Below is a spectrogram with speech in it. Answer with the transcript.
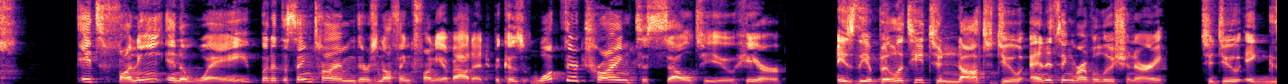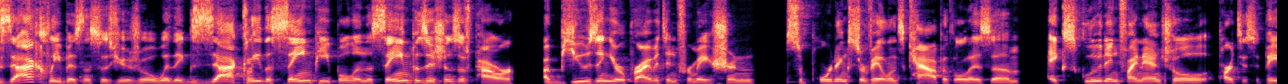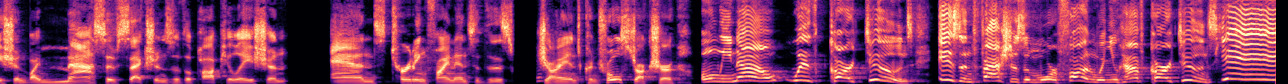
It's funny in a way, but at the same time, there's nothing funny about it because what they're trying to sell to you here is the ability to not do anything revolutionary to do exactly business as usual with exactly the same people in the same positions of power, abusing your private information, supporting surveillance capitalism, excluding financial participation by massive sections of the population, and turning finance into this giant control structure, only now with cartoons. Isn't fascism more fun when you have cartoons? Yay!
